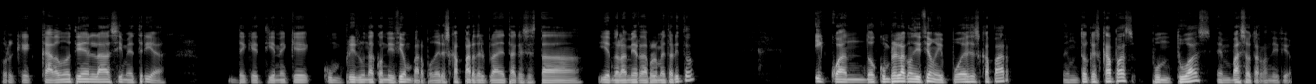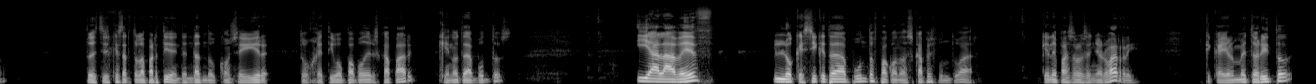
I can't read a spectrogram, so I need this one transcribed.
porque cada uno tiene la asimetría de que tiene que cumplir una condición para poder escapar del planeta que se está yendo a la mierda por el meteorito y cuando cumples la condición y puedes escapar, en un momento que escapas, puntúas en base a otra condición. Entonces tienes que estar toda la partida intentando conseguir tu objetivo para poder escapar, que no te da puntos. Y a la vez, lo que sí que te da puntos para cuando escapes puntuar. ¿Qué le pasó al señor Barry? Que cayó el meteorito,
